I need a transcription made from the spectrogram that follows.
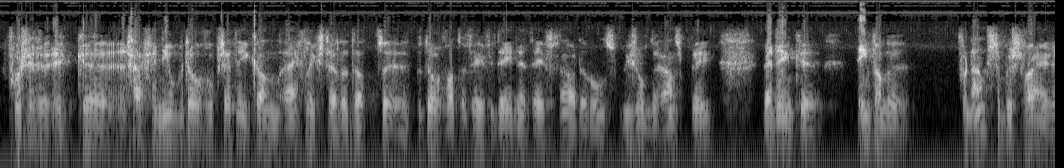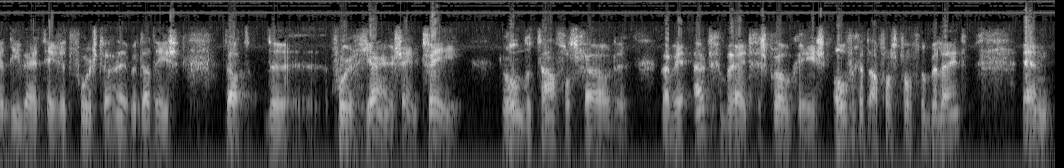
Voorzitter, ik uh, ga geen nieuw betoog opzetten. Ik kan eigenlijk stellen dat uh, het betoog wat de VVD net heeft gehouden ons bijzonder aanspreekt. Wij denken, een van de voornaamste bezwaren die wij tegen het voorstel hebben, dat is dat de, vorig jaar zijn twee ronde tafels gehouden waarbij uitgebreid gesproken is over het afvalstoffenbeleid. En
